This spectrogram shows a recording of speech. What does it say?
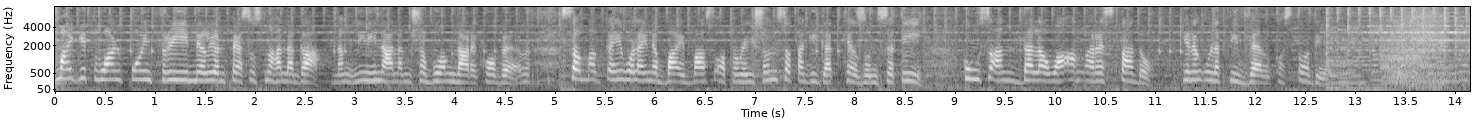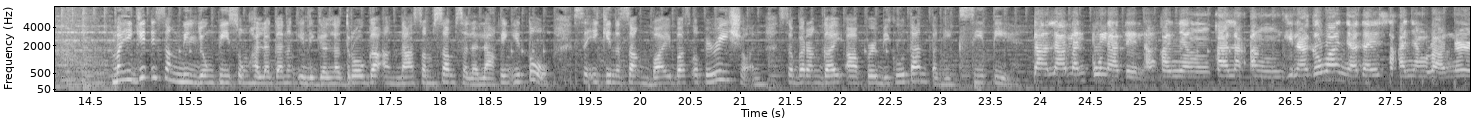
Mahigit 1.3 million pesos na halaga ng hinihinalang shabu ang narecover sa magkahiwalay na buy bus operation sa Tagigat, Quezon City, kung saan dalawa ang arestado. Yan ang ulat ni Vel Custodio. Mahigit isang milyong pisong halaga ng iligal na droga ang nasamsam sa lalaking ito sa ikinasang bus operation sa barangay Upper Bikutan, Taguig City. nalaman po natin ang kanyang kalak ang ginagawa niya dahil sa kanyang runner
